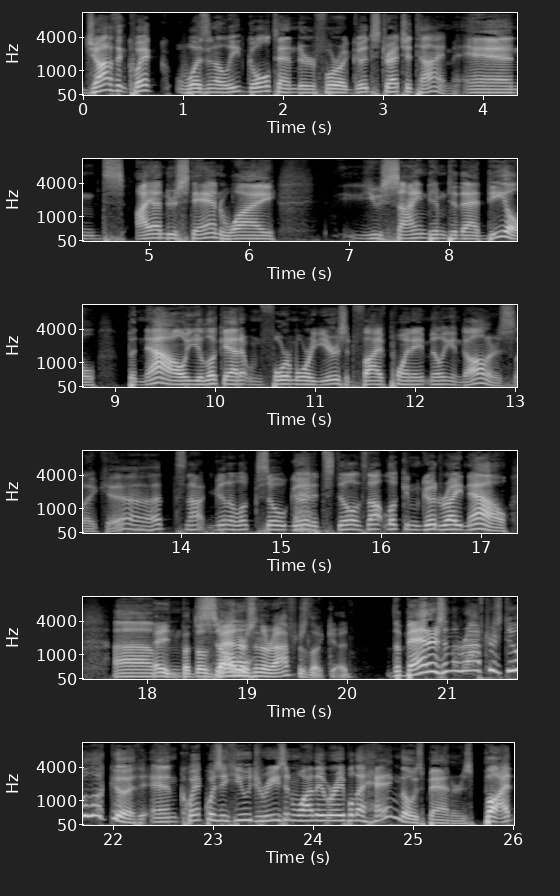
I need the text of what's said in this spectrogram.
Jonathan Quick was an elite goaltender for a good stretch of time, and I understand why you signed him to that deal. But now you look at it in four more years at five point eight million dollars. Like, yeah, that's not gonna look so good. It's still it's not looking good right now. Um, Hey, but those so- banners in the rafters look good. the banners in the rafters do look good, and Quick was a huge reason why they were able to hang those banners. But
